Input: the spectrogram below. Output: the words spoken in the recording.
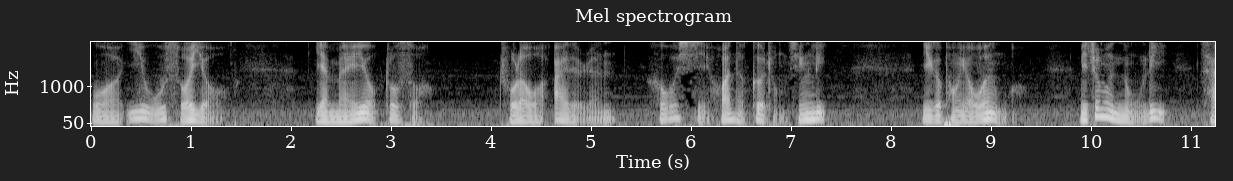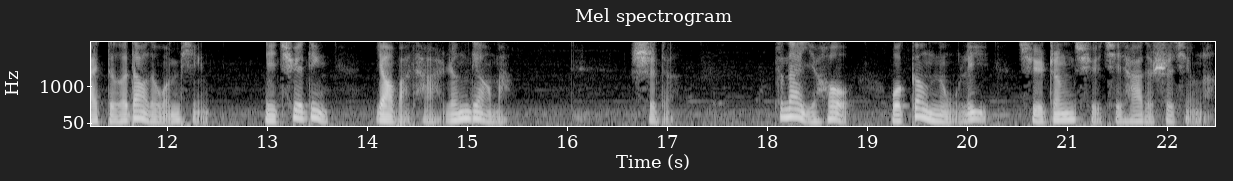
我一无所有，也没有住所，除了我爱的人和我喜欢的各种经历。一个朋友问我：“你这么努力才得到的文凭，你确定要把它扔掉吗？”是的。自那以后，我更努力去争取其他的事情了，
